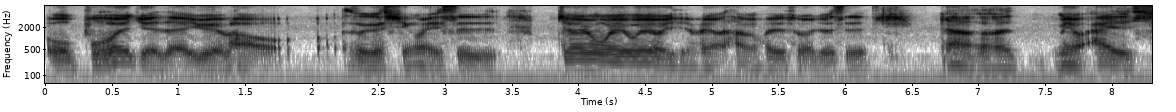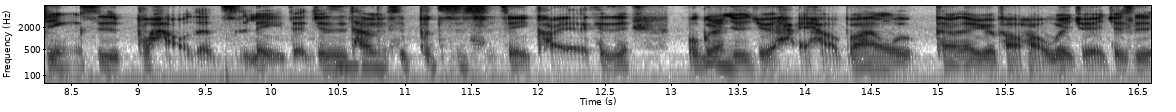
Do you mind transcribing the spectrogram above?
我不会觉得约炮这个行为是，就因为我有我有一些朋友他们会说，就是呃没有爱的性是不好的之类的，就是他们是不支持这一块的。可是我个人就是觉得还好，包含我朋友在约炮的话，我也觉得就是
